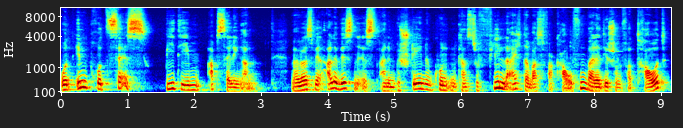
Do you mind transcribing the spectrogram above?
und im Prozess biete ihm Upselling an. Weil was wir alle wissen ist, einem bestehenden Kunden kannst du viel leichter was verkaufen, weil er dir schon vertraut,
